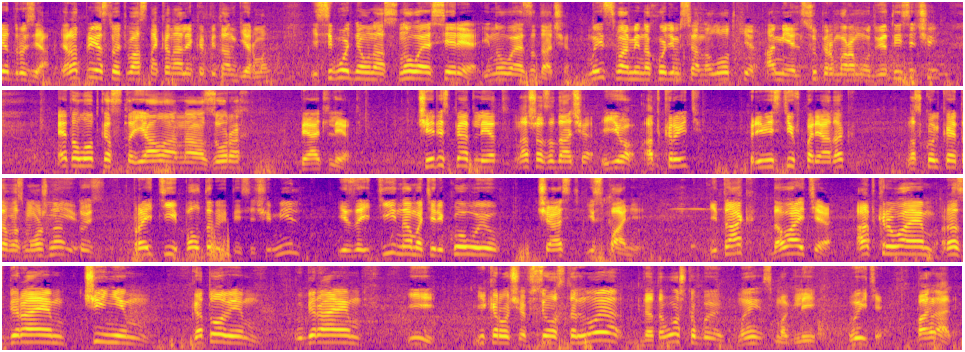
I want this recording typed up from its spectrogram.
Привет, друзья! Я рад приветствовать вас на канале Капитан Герман. И сегодня у нас новая серия и новая задача. Мы с вами находимся на лодке Амель Супер Мараму 2000. Эта лодка стояла на Азорах 5 лет. Через 5 лет наша задача ее открыть, привести в порядок, насколько это возможно. То есть пройти полторы тысячи миль и зайти на материковую часть Испании. Итак, давайте открываем, разбираем, чиним, готовим, убираем и, и короче, все остальное для того, чтобы мы смогли выйти. Погнали!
